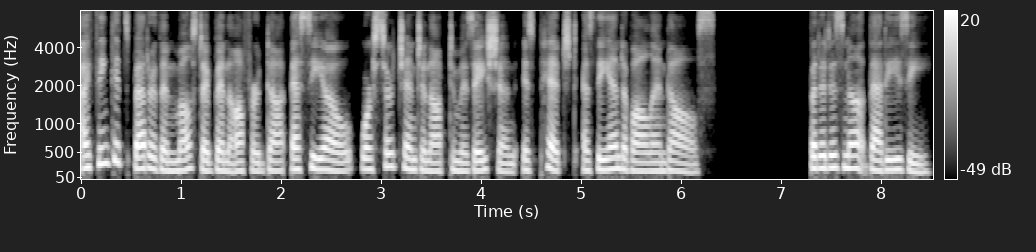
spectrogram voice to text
I think it's better than most I've been offered. SEO or search engine optimization is pitched as the end of all end alls. But it is not that easy.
